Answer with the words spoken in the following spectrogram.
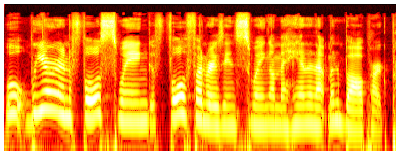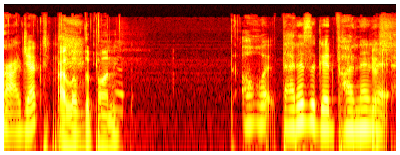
Well, we are in full swing, full fundraising swing on the Hanna Nuttman Ballpark project. I love the pun. Oh, that is a good pun, isn't Yes. it?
